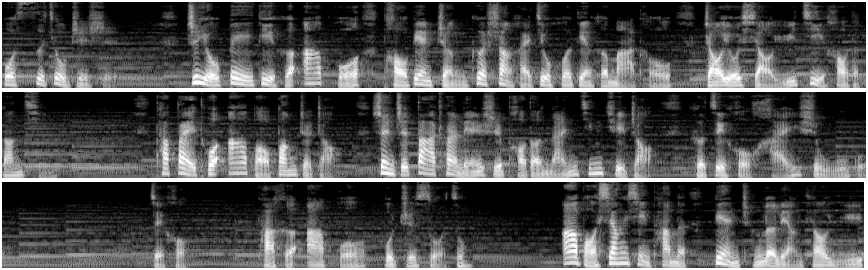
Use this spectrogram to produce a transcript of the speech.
泼四旧之时。只有贝蒂和阿婆跑遍整个上海旧货店和码头，找有小鱼记号的钢琴。他拜托阿宝帮着找，甚至大串联时跑到南京去找，可最后还是无果。最后，他和阿婆不知所踪。阿宝相信他们变成了两条鱼，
